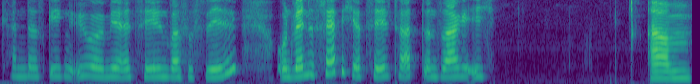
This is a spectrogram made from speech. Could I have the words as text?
kann das Gegenüber mir erzählen, was es will. Und wenn es fertig erzählt hat, dann sage ich, ähm,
